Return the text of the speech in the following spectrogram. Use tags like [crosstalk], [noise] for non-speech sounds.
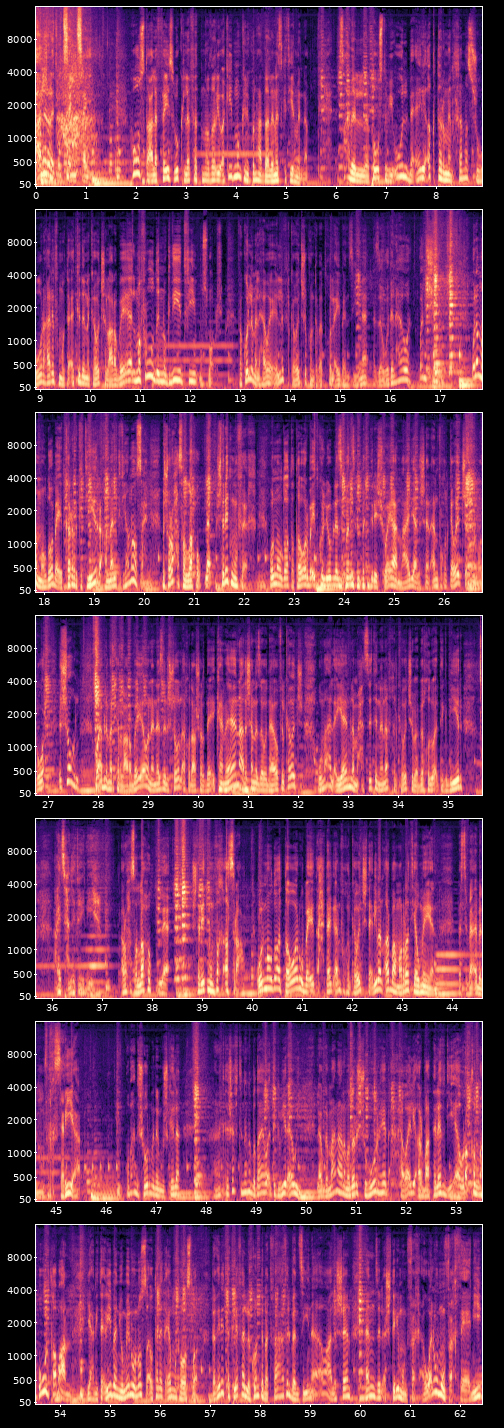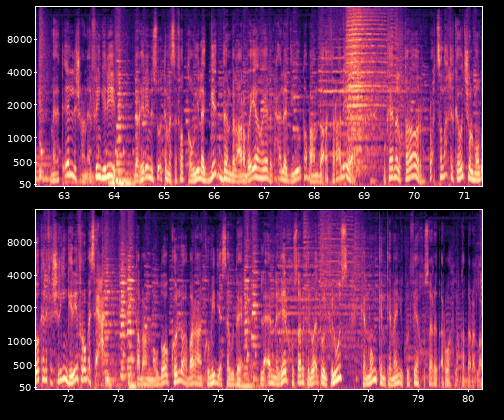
على راديو 90 90 post على فيسبوك لفت نظري وأكيد ممكن يكون عدى على ناس كتير منا. صاحب ال post بيقول بقالي أكتر من خمس شهور عارف ومتأكد إن كاوتش العربية المفروض إنه جديد فيه مسمار. فكل ما الهواء يقل في الكاوتش كنت بدخل أي بنزينة أزود الهواء وأمشي. ولما الموضوع بقى يتكرر كتير عملت فيها ناصح. مش هروح أصلحه لا اشتريت منفاخ والموضوع تطور بقيت كل يوم لازم [laughs] أنزل بدري شوية عن ميعادي علشان أنفخ الكاوتش قبل ما أروح الشغل. وقبل ما أركب العربية وأنا نازل الشغل آخد 10 دقائق كمان علشان أزود هواء في الكاوتش. ومع الأيام لما حسيت إن نفخ الكاوتش بقى بياخد وقت كبير عايز حل تاني. أروح أصلحه؟ لا. اشتريت منفخ أسرع. والموضوع اتطور وبقيت أحتاج أنفخ الكاوتش تقريبا أربع مرات يوميا. بس بقى بالمنفخ السريع. وبعد شهور من المشكلة أنا اكتشفت إن أنا بضيع وقت كبير قوي لو جمعنا على مدار الشهور هيبقى حوالي 4000 دقيقة ورقم مهول طبعا. يعني تقريبا يومين ونص أو ثلاث أيام متواصلة. ده غير التكلفة اللي كنت بدفعها في البنزينة أو علشان أنزل أشتري منفخ أول ومنفخ ثاني. ما تقلش عن 2000 جنيه. ده غير إني سقت مسافات طويلة جدا بالعربية وهي بالحالة دي وطبعا ده أثر عليها. وكان القرار. رحت صلحت الكاوتش والموضوع كلف 20 جنيه في ربع ساعة. طبعا الموضوع كله عبارة عن كوميديا سوداء لأن غير خسارة الوقت والفلوس كان ممكن كمان يكون فيها خسارة أرواح لا قدر الله.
